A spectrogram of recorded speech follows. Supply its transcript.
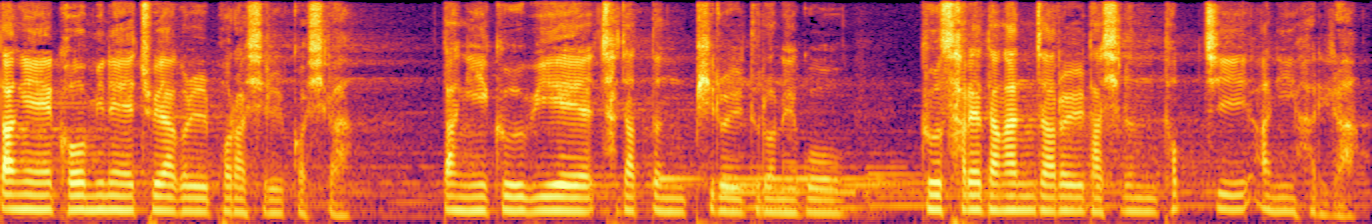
땅의 거민의 죄악을 벌하실 것이라. 땅이 그 위에 찾았던 피를 드러내고 그 살해당한 자를 다시는 덮지 아니하리라.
